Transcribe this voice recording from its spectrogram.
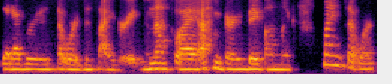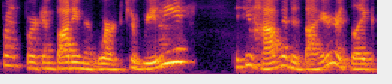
whatever it is that we're desiring. And that's why I'm very big on like mindset work, breath work, embodiment work to really, if you have a desire, it's like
